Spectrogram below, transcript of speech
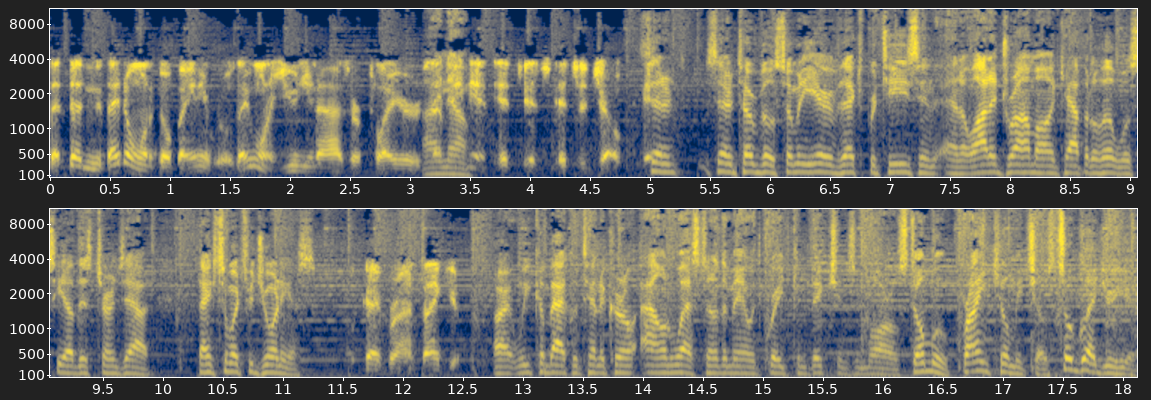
that doesn't they don't want to go by any rules. They want to unionize their players. I know. mean, it, it, it's it's a joke. Senator, Senator Tuberville, so many areas of expertise and, and a lot of drama on Capitol Hill. We'll see how this turns out. Thanks so much for joining us. Okay, Brian. Thank you. All right, we come back. With Lieutenant Colonel Allen West, another man with great convictions and morals. Don't move. Brian Kilmeade Show. So glad you're here.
